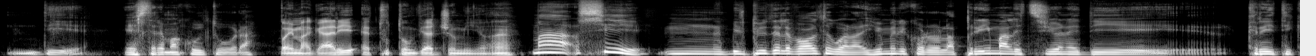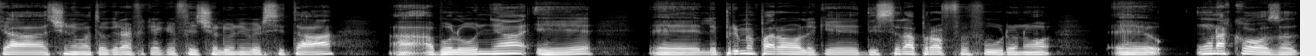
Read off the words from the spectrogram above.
di estrema cultura. Poi magari è tutto un viaggio mio, eh. Ma sì, mh, il più delle volte, guarda, io mi ricordo la prima lezione di critica cinematografica che feci all'università a, a Bologna e eh, le prime parole che disse la prof furono eh, una cosa,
